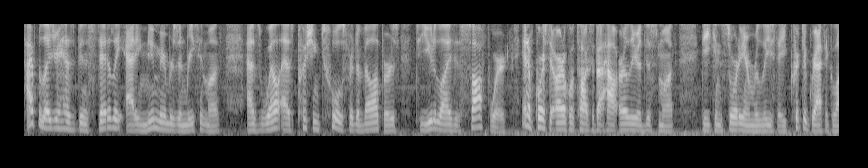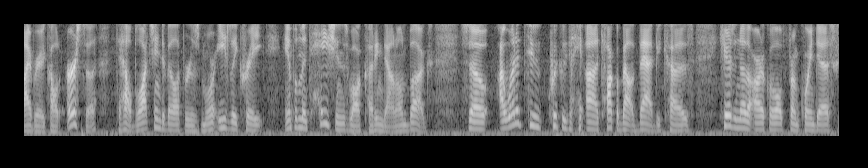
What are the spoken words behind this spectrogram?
Hyperledger has been steadily adding new members in recent months, as well as pushing tools for developers to utilize its software. And of course, the article talks about how earlier this month, the consortium released a cryptographic library called Ursa to help blockchain developers more easily create implementations while cutting down on bugs. So I wanted to quickly uh, talk about that because here's another article from Coindesk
